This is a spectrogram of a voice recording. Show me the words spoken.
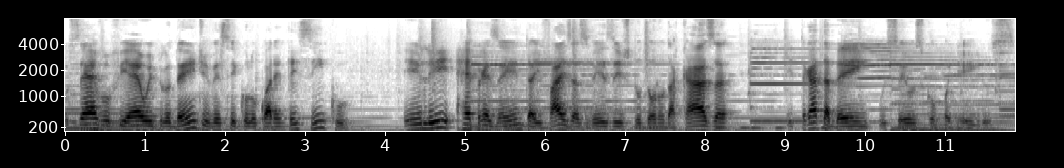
O servo fiel e prudente, versículo 45, ele representa e faz as vezes do dono da casa e trata bem os seus companheiros.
